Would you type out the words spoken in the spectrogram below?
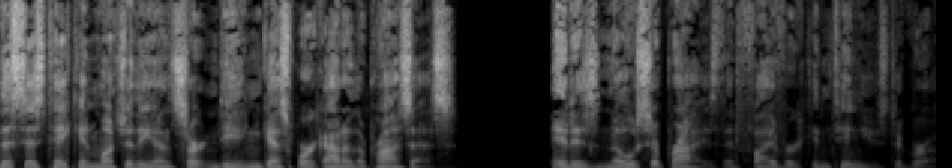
This has taken much of the uncertainty and guesswork out of the process. It is no surprise that Fiverr continues to grow.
